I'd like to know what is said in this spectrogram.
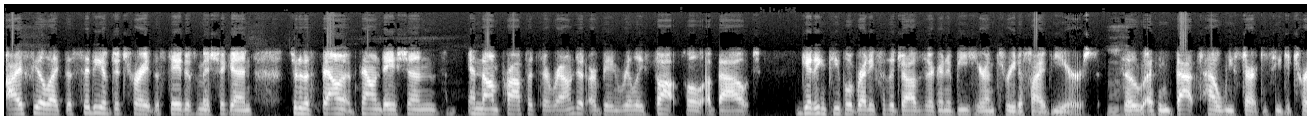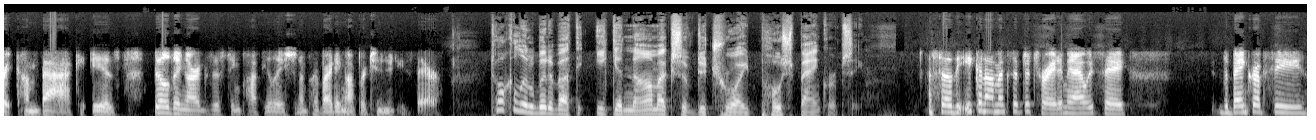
I feel like the city of Detroit, the state of Michigan, sort of the foundations and nonprofits around it are being really thoughtful about getting people ready for the jobs that are going to be here in three to five years. Mm-hmm. So I think that's how we start to see Detroit come back is building our existing population and providing opportunities there. Talk a little bit about the economics of Detroit post bankruptcy. So the economics of Detroit, I mean, I always say the bankruptcy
